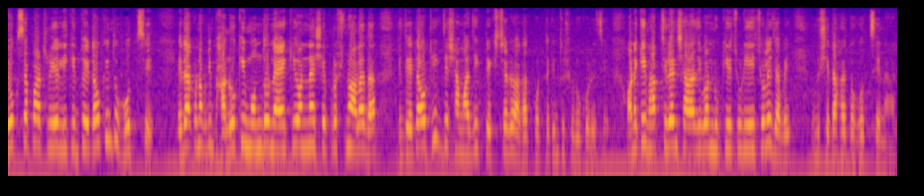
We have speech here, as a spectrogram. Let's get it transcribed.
জোকস অ্যাপার্ট রিয়েলি কিন্তু এটাও কিন্তু হচ্ছে। এটা এখন আপনি ভালো কি মন্দ, ন্যায় কি অন্যায়, সে প্রশ্ন আলাদা, কিন্তু এটাও ঠিক যে সামাজিক টেক্সচারেও আঘাত পড়তে কিন্তু শুরু করেছে। অনেকেই ভাবছিলেন সারা জীবন লুকিয়ে চুরিয়েই চলে যাবে, কিন্তু সেটা হয়তো হচ্ছে না আর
